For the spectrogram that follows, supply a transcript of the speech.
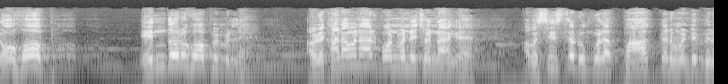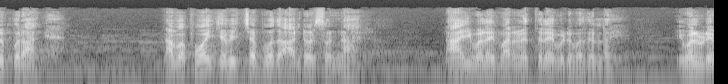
நோ ஹோப் எந்த ஒரு ஹோப்பும் இல்லை. அவருடைய கணவனார் போன் பண்ணி சொன்னாங்க அவ சிஸ்டர் உங்களை பார்க்கணும் என்று விரும்புறாங்க. நம்ம போய் ஜெபிச்ச போது ஆண்டவர் சொன்னார் நான் இவளை மரணத்திலே விடுவதில்லை. இவளுடைய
